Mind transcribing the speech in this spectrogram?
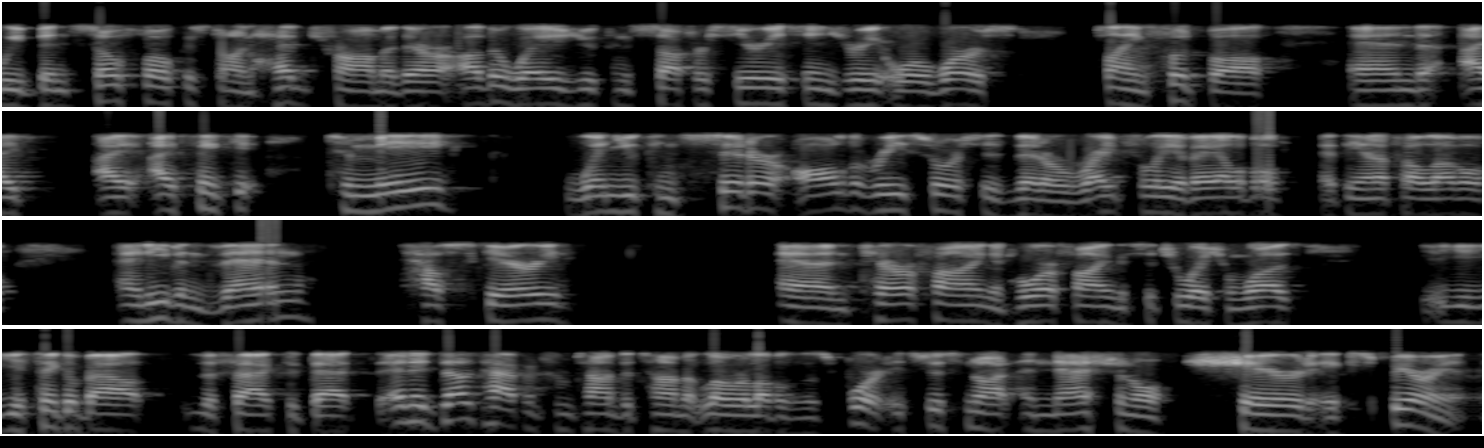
We've been so focused on head trauma. There are other ways you can suffer serious injury or worse playing football. And I I, I think it, to me, when you consider all the resources that are rightfully available at the NFL level, and even then how scary and terrifying and horrifying the situation was. You, you think about the fact that that, and it does happen from time to time at lower levels of the sport. It's just not a national shared experience.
